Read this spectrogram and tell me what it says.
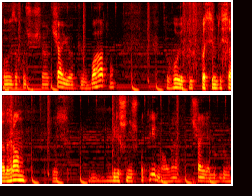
Коли захочу чаю. Чаю я п'ю багато. Того і тут по 70 грам. Тобто більше ніж потрібно, але чай я люблю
